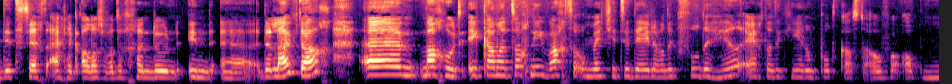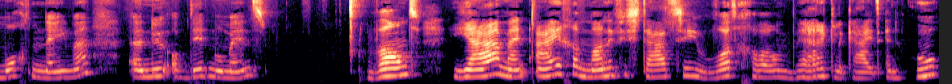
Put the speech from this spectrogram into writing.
dit zegt eigenlijk alles wat we gaan doen in de live dag. Um, maar goed, ik kan het toch niet wachten om met je te delen, want ik voelde heel erg dat ik hier een podcast over op mocht nemen. nu op dit moment. Want ja, mijn eigen manifestatie wordt gewoon werkelijkheid. En hoe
